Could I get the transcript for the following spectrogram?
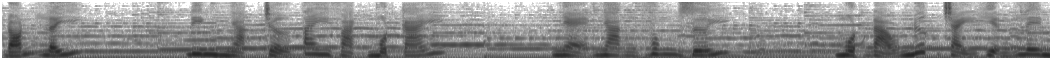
Đón lấy. Đinh nhạc trở tay vạch một cái. Nhẹ nhàng vung dưới. Một đảo nước chảy hiện lên.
